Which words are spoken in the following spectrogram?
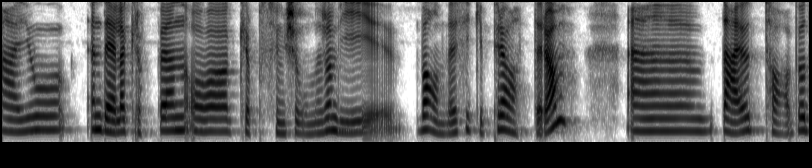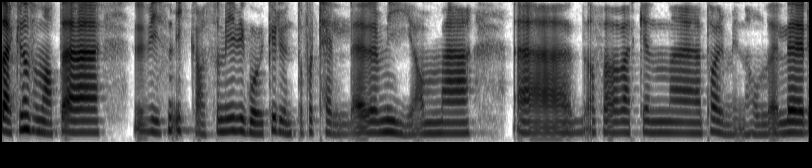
er jo, en del av kroppen og kroppsfunksjoner som vi vanligvis ikke prater om. Eh, det er jo tabu. og Det er ikke noe sånn at eh, vi som ikke har så mye, vi går jo ikke rundt og forteller mye om eh, Eh, altså verken tarminnhold eller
